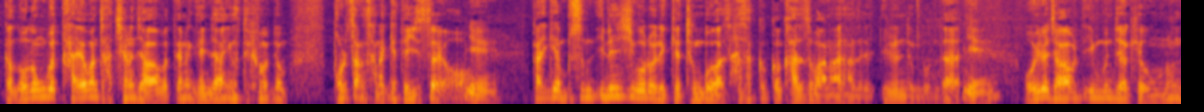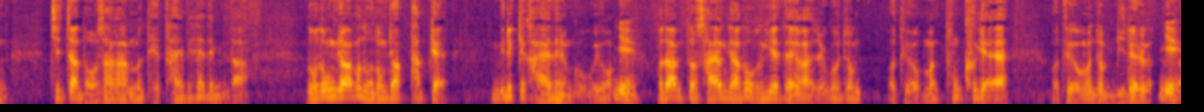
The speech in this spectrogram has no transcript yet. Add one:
그러니까 노동부 타협은 자체는 제가 볼 때는 굉장히 어떻게 보면 좀 볼상사납게 돼 있어요. 예. 그러니까 이게 무슨 이런 식으로 이렇게 정부가 사사건건 간섭 안 하는 이런 정도인데 예. 오히려 제가 볼 때 이 문제의 경우는 진짜 노사가 한번 대타협해야 됩니다. 노동조합은 노동조합답게 이렇게 가야 되는 거고요. 예. 그다음 또 사용자도 거기에 대해 가지고 좀 어떻게 보면 통 크게 어떻게 보면 좀 미래를 예.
